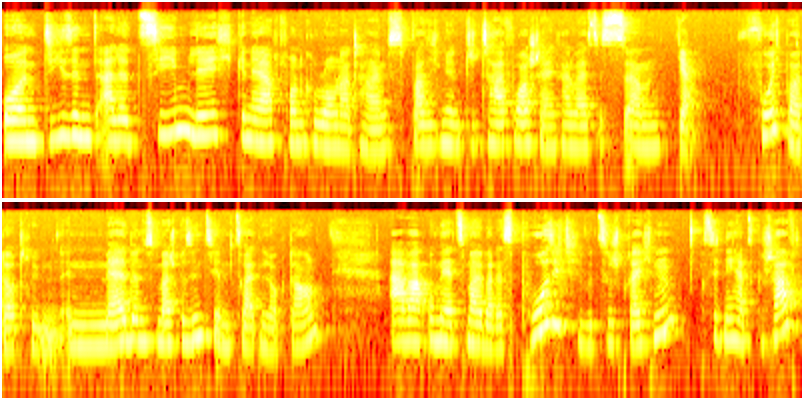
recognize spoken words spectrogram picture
Und die sind alle ziemlich genervt von Corona Times, was ich mir total vorstellen kann, weil es ist ähm, ja furchtbar dort drüben. In Melbourne zum Beispiel sind sie im zweiten Lockdown. Aber um jetzt mal über das Positive zu sprechen, Sydney hat es geschafft.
